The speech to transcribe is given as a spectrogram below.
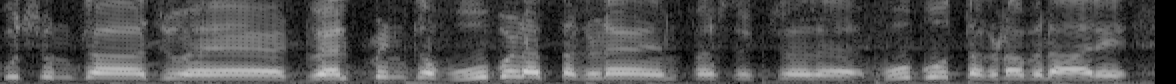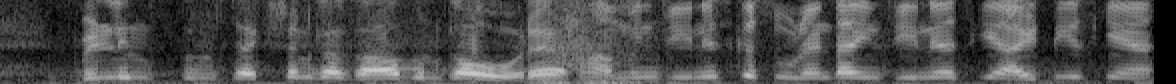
कुछ उनका जो है डेवलपमेंट का वो बड़ा तगड़ा है इंफ्रास्ट्रक्चर है, वो बहुत तगड़ा बना रहे हैं। बिल्डिंग कंस्ट्रक्शन का काम उनका हो रहा है। हम इंजीनियर्स के स्टूडेंट हैं इंजीनियर्स के आई के हैं,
